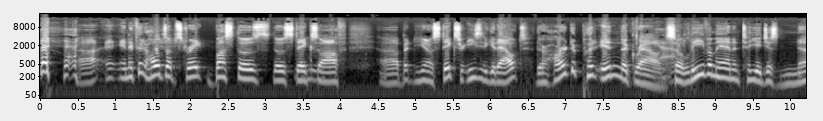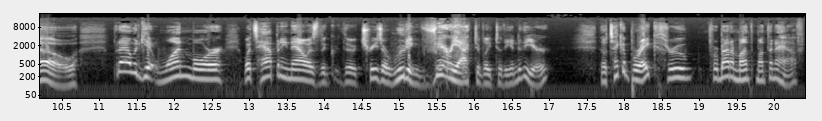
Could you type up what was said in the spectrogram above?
uh, and if it holds up straight, bust those those stakes off. Uh, but you know stakes are easy to get out. They're hard to put in the ground, Yeah. so leave them in until you just know. But I would get one more. What's happening now is the the trees are rooting very actively to the end of the year. They'll take a break through for about a month, month and a half.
